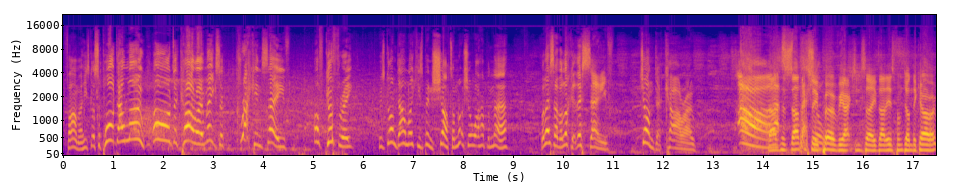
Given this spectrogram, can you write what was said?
Farmer, he's got support down low. Oh, DeCaro makes a cracking save off Guthrie, who's gone down like he's been shot. I'm not sure what happened there. But let's have a look at this save. John DeCaro. Ah, that's, that's, a, that's a superb reaction save. That is from John DeCaro.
